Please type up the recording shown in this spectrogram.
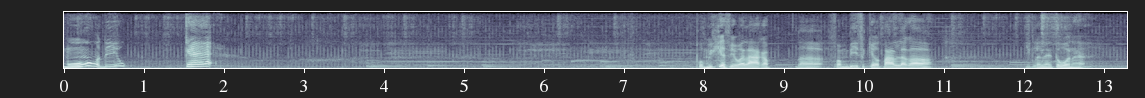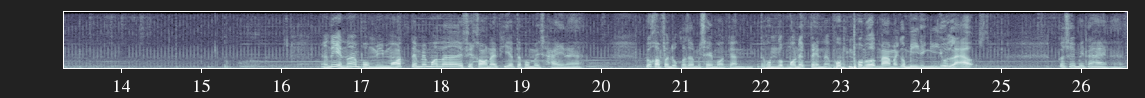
หมูดีอุ๊ยแกะผมขี้เกียจเสียเวลากับ เอ่อซอมบี้สเกลตันแล้วก็ อีกหลาย ๆ ตัวนะฮะอย่างที่เห็นว่าผมมีมอดเต็มไปหมดเลยเสียของได้เพียบแต่ผมไม่ใช้นะเพื่อความสนุกเราจะไม่ใช้มอดกัน แต่ผมลบมอดไม่เป็นอะผมผมโหลดมามันก็มีอย่างนี้อยู่แล้ว ก็ใช้ไม่ได้นะ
